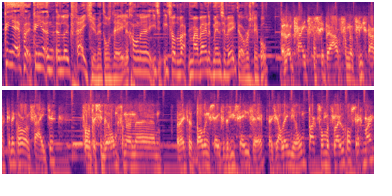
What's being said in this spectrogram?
Kun je, even, kun je een, een leuk feitje met ons delen? Gewoon eh, iets, iets wat wa- maar weinig mensen weten over Schiphol? Een leuk feitje van Schipperavond van een vliegtuig ken ik wel een feitje. Bijvoorbeeld als je de romp van een eh, hoe heet het, Boeing 737 hebt. Als je alleen die romp pakt zonder vleugels, zeg maar.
